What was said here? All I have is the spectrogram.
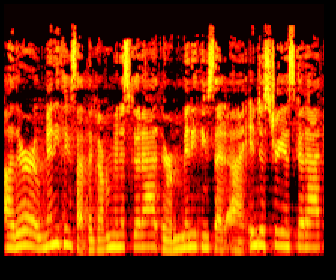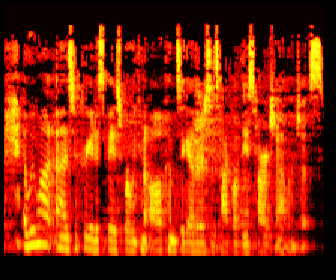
Uh, there are many things that the government is good at. There are many things that uh, industry is good at. And we want to create a space where we can all come together to tackle these hard challenges.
